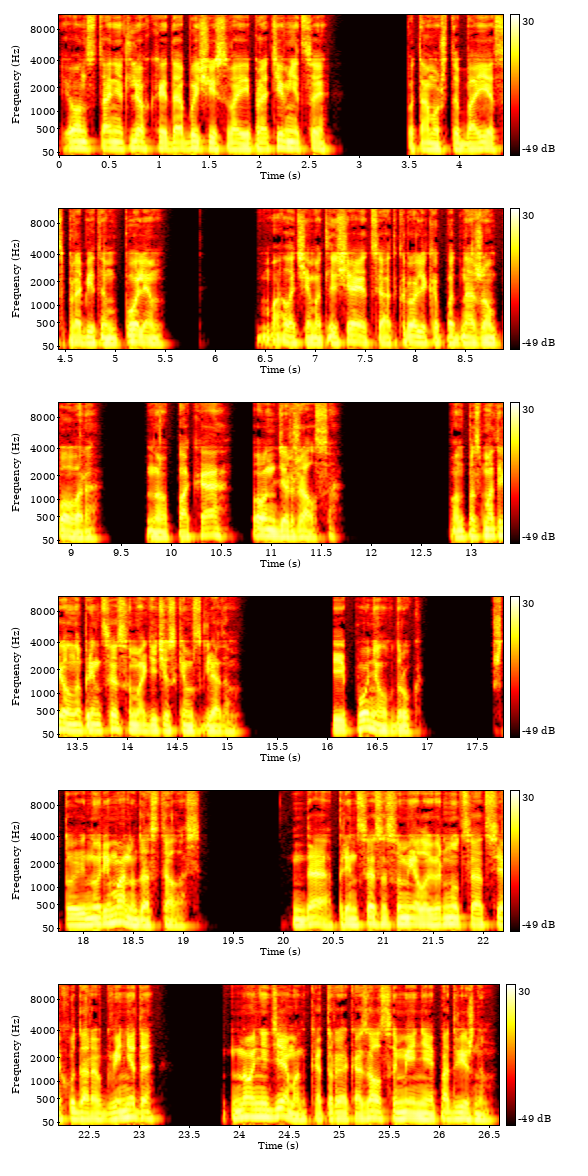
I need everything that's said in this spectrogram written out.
и он станет легкой добычей своей противницы, потому что боец с пробитым полем мало чем отличается от кролика под ножом повара. Но пока он держался. Он посмотрел на принцессу магическим взглядом. И понял вдруг, что и Нуриману досталось. Да, принцесса сумела увернуться от всех ударов Гвинеда, но не демон, который оказался менее подвижным.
